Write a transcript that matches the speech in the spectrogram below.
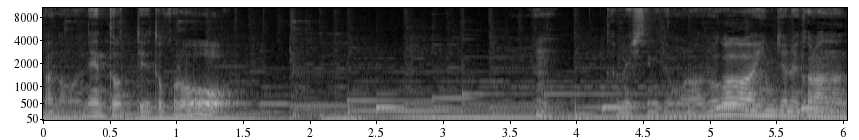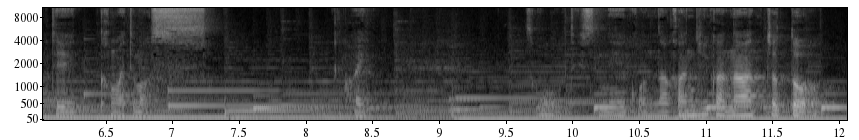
あの年度っていうところを、うん、試してみてもらうのがいいんじゃないかななんて考えてます。はい。そうですね。こんな感じかな。ちょっと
